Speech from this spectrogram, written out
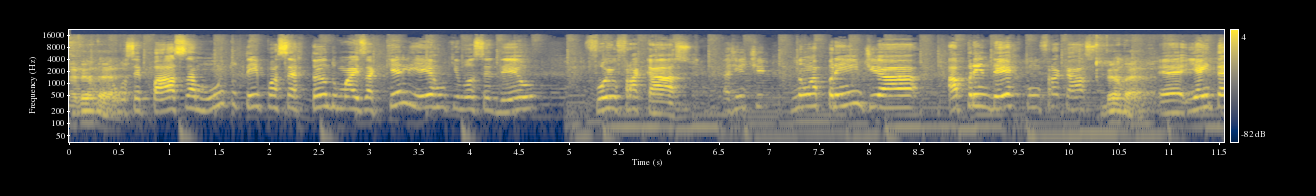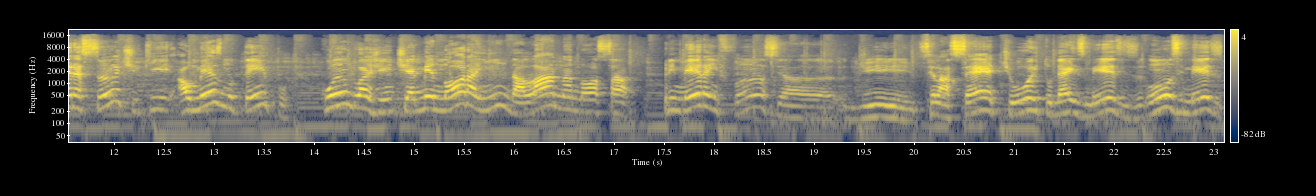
É verdade. Então você passa muito tempo acertando, mas aquele erro que você deu foi o fracasso. A gente não aprende a aprender com o fracasso. Verdade. É, e é interessante que, ao mesmo tempo, quando a gente é menor ainda, lá na nossa primeira infância, de, sei lá, 7, 8, 10 meses, 11 meses,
